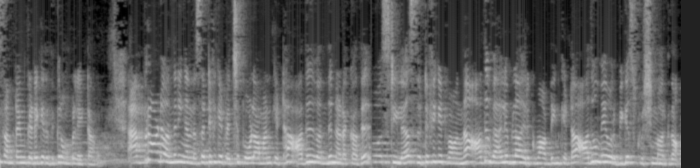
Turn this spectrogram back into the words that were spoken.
லைசன்ஸ் சம்டைம் கிடைக்கிறதுக்கு ரொம்ப லேட் ஆகும். அப்ராட் வந்து நீங்க அந்த சர்டிபிகேட் வச்சு போலாமான்னு கேட்டா அது வந்து நடக்காது. யூனிவர்சிட்டியில சர்டிபிகேட் வாங்கினா அது வேல்யூபிளா இருக்குமா அப்படின்னு கேட்டா அதுவுமே ஒரு பிகஸ்ட் கொஸ்டின் மார்க் தான்.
